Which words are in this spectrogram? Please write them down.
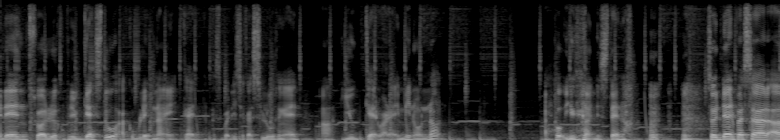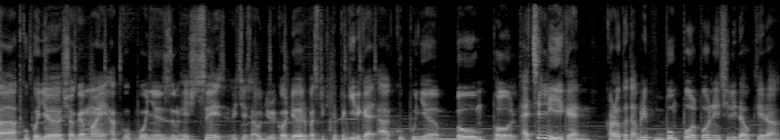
And then suara aku punya guest tu Aku boleh naik kan. Sebab dia cakap slow sangat kan. Uh, You get what I mean or not? I hope you understand. Lah So then pasal uh, aku punya shotgun mic Aku punya Zoom H6 Which is audio recorder Lepas tu kita pergi dekat aku punya boom pole. Actually kan Kalau kau tak beli boom pole pun Actually dah okay dah.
